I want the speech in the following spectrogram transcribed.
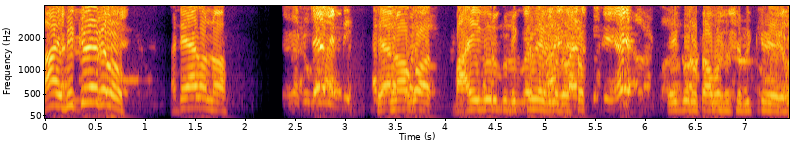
ভাই বিক্রি হয়ে গেল। এটা এখন নগদ। বাহি গরু বিক্রি হয়ে গেল দর্শক। এই গরুটা অবশেষে বিক্রি হয়ে গেল।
